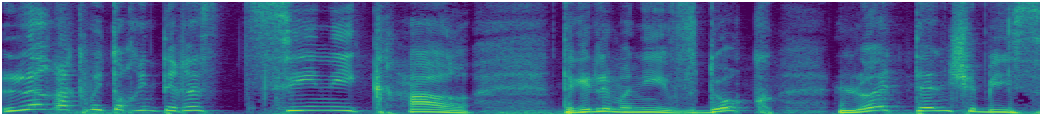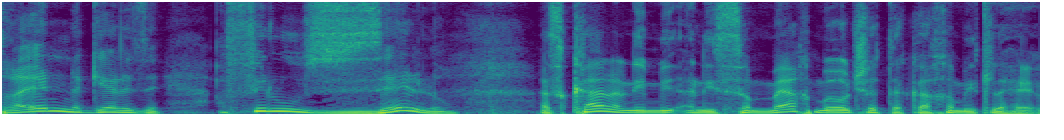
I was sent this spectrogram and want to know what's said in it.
לא רק מתוך אינטרס ציני קר, תגיד להם אני אבדוק, לא אתן שבישראל נגיע לזה. אפילו זה לא. אז כאן אני, אני שמח מאוד שאתה ככה מתלהב,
